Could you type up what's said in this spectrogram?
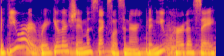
If you are a regular Shameless Sex listener, then you've heard us say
